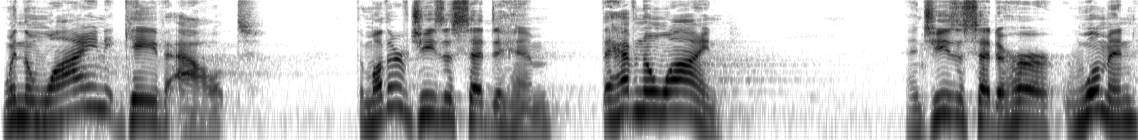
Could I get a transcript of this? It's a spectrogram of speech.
When the wine gave out, the mother of Jesus said to him, They have no wine. And Jesus said to her, Woman,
